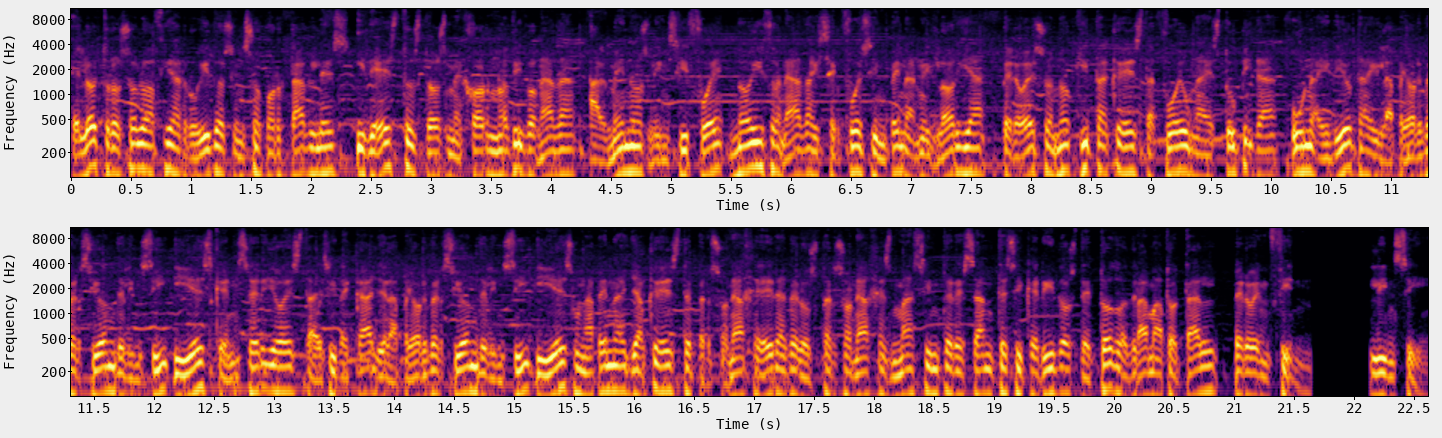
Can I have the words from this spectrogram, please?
el otro solo hacía ruidos insoportables, y de estos dos mejor no digo nada, al menos Lindsay fue, no hizo nada y se fue sin pena ni gloria, pero eso no quita que esta fue una estúpida, una idiota y la peor versión de Lindsay, y es que en serio esta es y de calle la peor versión de Lindsay, y es una pena ya que este personaje era de los personajes más interesantes y queridos de todo drama total, pero en fin. Lindsay.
